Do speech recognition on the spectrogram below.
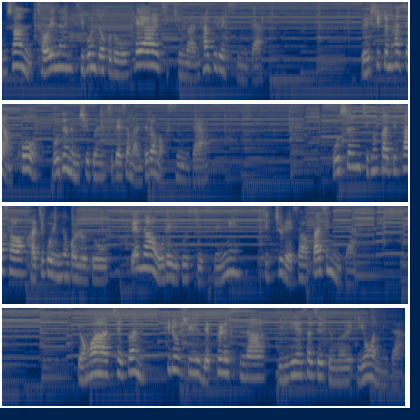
우선 저희는 기본적으로 해야 할 지출만 하기로 했습니다. 외식은 하지 않고 모든 음식은 집에서 만들어 먹습니다. 옷은 지금까지 사서 가지고 있는 걸로도 꽤나 오래 입을 수 있으니 지출에서 빠집니다. 영화와 책은 필요시 넷플릭스나 밀리의 서재 등을 이용합니다.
